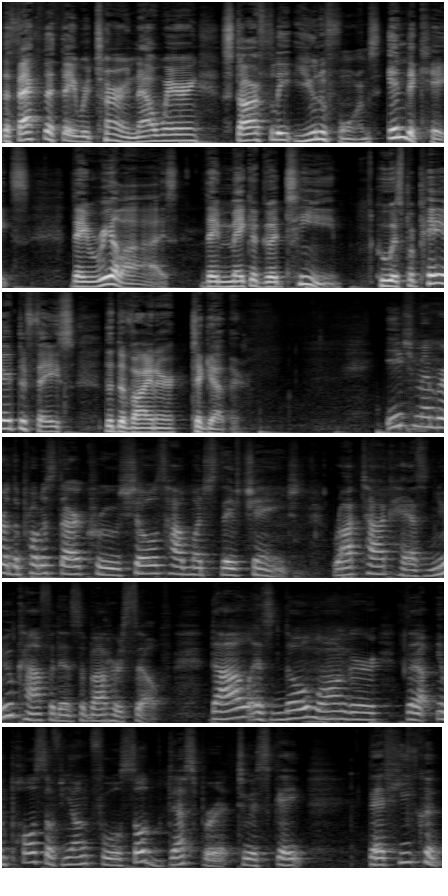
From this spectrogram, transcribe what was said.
The fact that they return now wearing Starfleet uniforms indicates they realize they make a good team who is prepared to face the diviner together. Each member of the Protostar crew shows how much they've changed. Rok-Tahk has new confidence about herself. Dal is no longer the impulsive young fool so desperate to escape that he could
